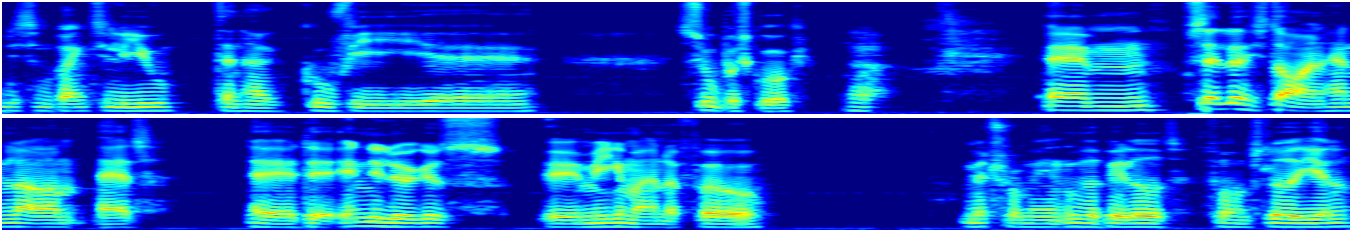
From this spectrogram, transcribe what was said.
ligesom bringe til live den her goofy øh, superskurk. ja. Øhm, selve historien handler om, at øh, det endelig lykkedes øh, Megamind at få Metro Man ud af billedet, få ham slået ihjel.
